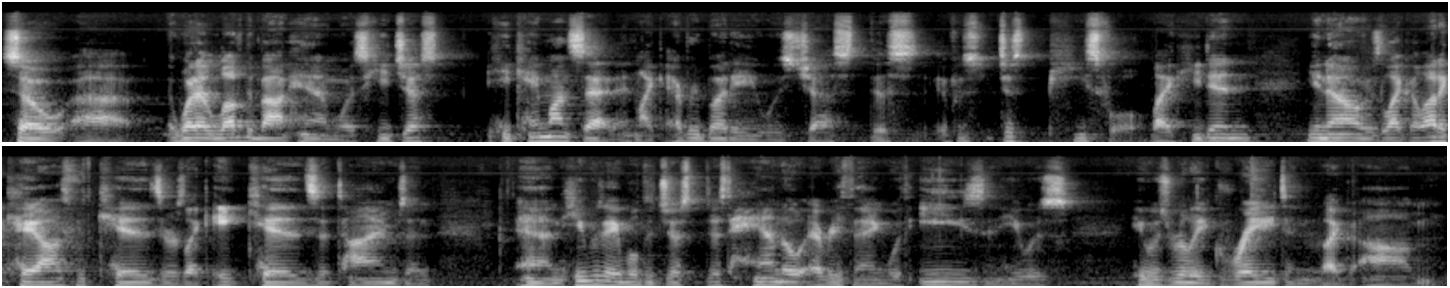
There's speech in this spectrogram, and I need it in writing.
so uh, what I loved about him was he just he came on set and like everybody was just this it was just peaceful. Like he didn't you know it was like a lot of chaos with kids. There was like eight kids at times. And and he was able to just just handle everything with ease. And he was he was really great and like um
